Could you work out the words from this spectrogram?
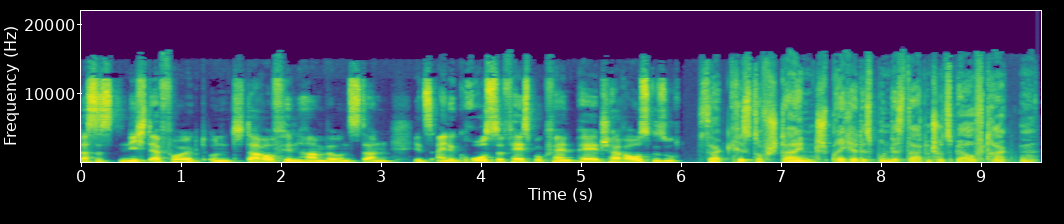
Das ist nicht erfolgt und daraufhin haben wir uns dann jetzt eine große Facebook-Fanpage herausgesucht, sagt Christoph Stein, Sprecher des Bundesdatenschutzbeauftragten.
